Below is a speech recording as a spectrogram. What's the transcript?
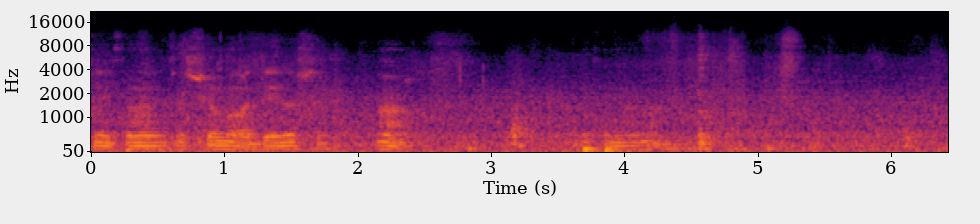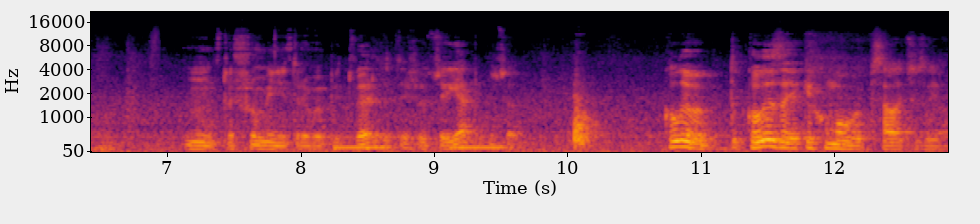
з неї це 7, 11. А. Ну, то що мені треба підтвердити, що це я підписав? Коли ви коли за яких умов ви писали цю заяву?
